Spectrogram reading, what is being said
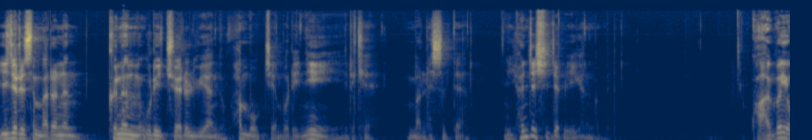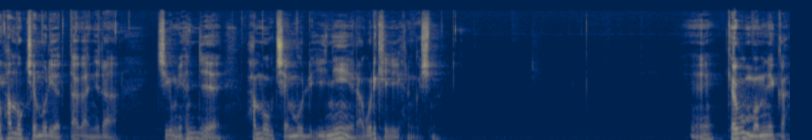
2절에서 말하는 그는 우리 죄를 위한 화목제물이니 이렇게 말을 했을 때 현재 시제로 얘기하는 겁니다. 과거의 화목제물이었다가 아니라 지금 현재 화목제물이니라고 이렇게 얘기하는 것입니다. 예, 결국 뭡니까?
